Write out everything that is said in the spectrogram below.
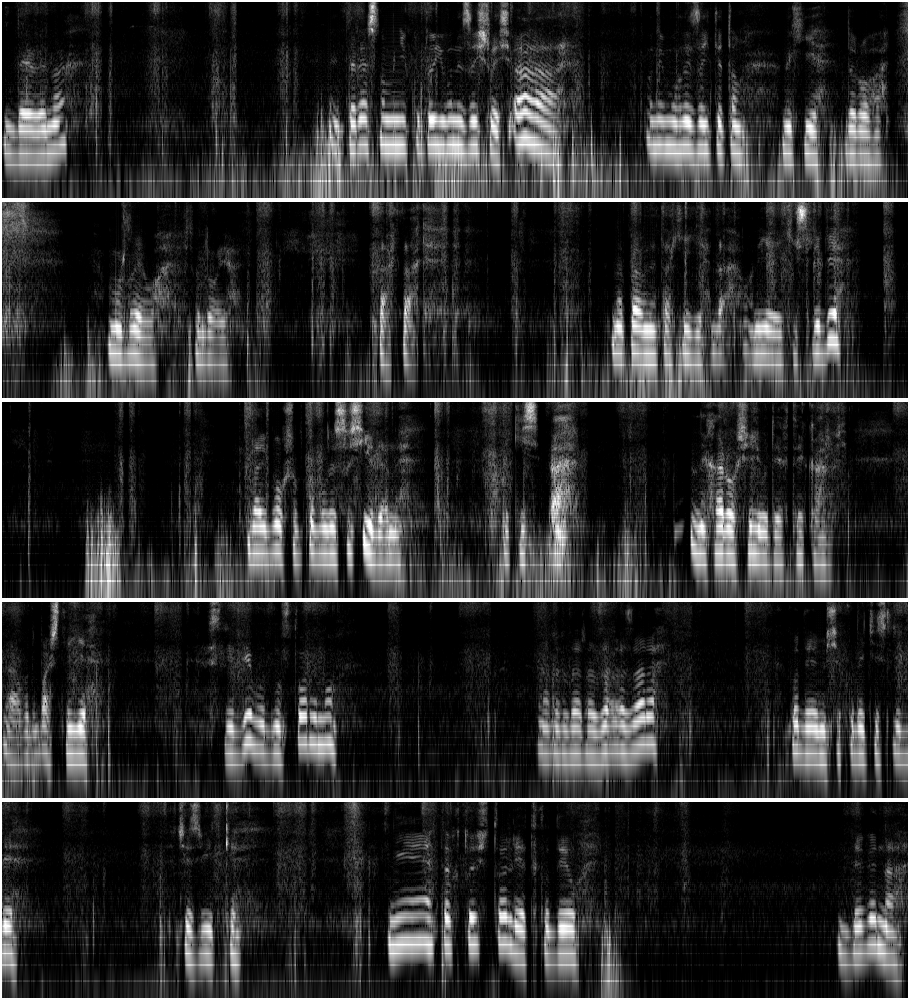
Дивина. Інтересно мені, куди вони зайшли. А, вони могли зайти там, в них є дорога. Можливо, тудою. Так, так. Напевне, так і є. Да, вон є якісь сліди. Дай Бог, щоб то були сусіди, а не якісь а, нехороші люди, як ти кажуть. Да, от бачите, є сліди в одну сторону. Зараз, зараз, зараз, зараз. Подивимося, куди ті сліди. Чи звідки. Ні, то хтось в туалет ходив. Дивина.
